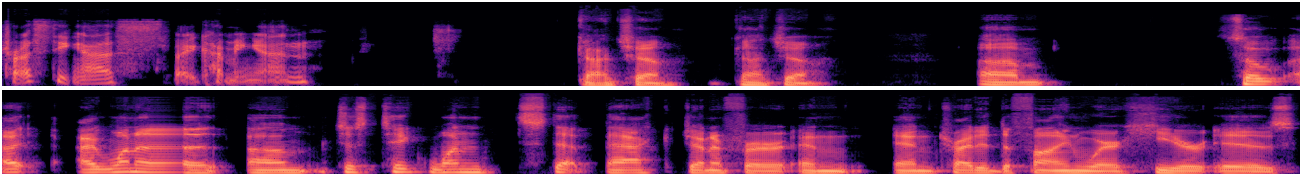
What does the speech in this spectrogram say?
trusting us by coming in. Gotcha. Gotcha. Um, so I, I want to um, just take one step back, Jennifer, and and try to define where here is.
